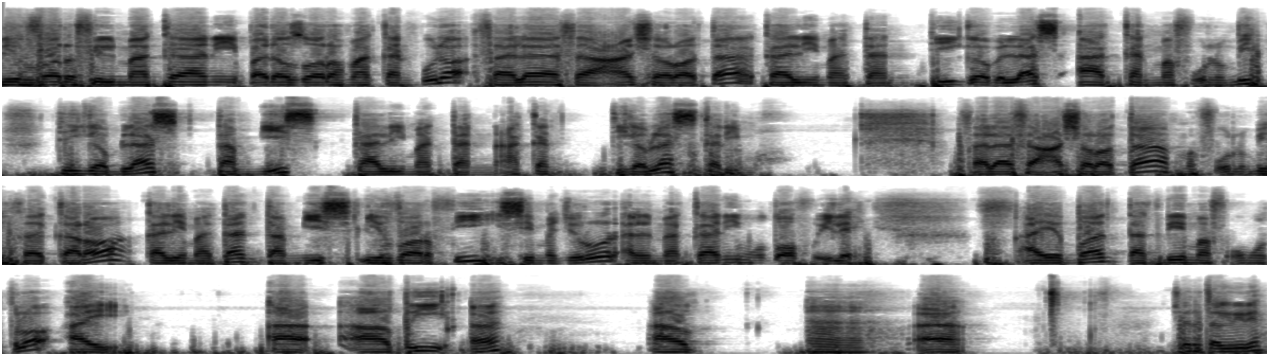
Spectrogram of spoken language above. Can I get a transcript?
Li dzarfil makani pada zarah makan pula 13 kalimatan. 13 akan maf'ul bih 13 tamyiz kalimatan. Akan 13 kalimah. 13 maf'ul bih dzakara kalimatan tamyiz li zarfi isim majrur al-makani mudhaf ilaih aidan takdim maf'ul mutlaq ay a a a? Cara takdir dia?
